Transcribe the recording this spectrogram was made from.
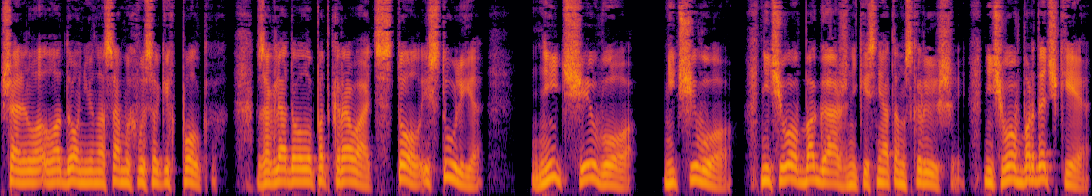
шарила ладонью на самых высоких полках, заглядывала под кровать, стол и стулья. Ничего, ничего, ничего в багажнике, снятом с крыши, ничего в бардачке.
